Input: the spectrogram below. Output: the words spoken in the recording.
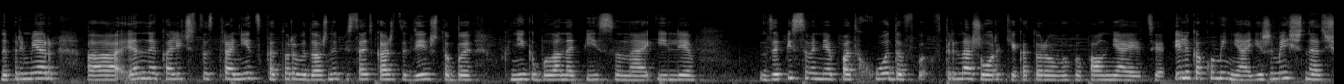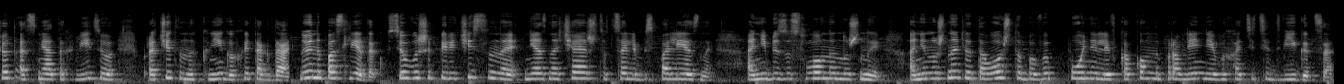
Например, э, энное количество страниц, которые вы должны писать каждый день, чтобы книга была написана, или записывание подходов в тренажерке, которые вы выполняете, или как у меня, ежемесячный отсчет от снятых видео, прочитанных книгах и так далее. Ну и напоследок, все вышеперечисленное не означает, что цели бесполезны. Они, безусловно, нужны. Они нужны для того, чтобы вы поняли, в каком направлении вы хотите двигаться.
